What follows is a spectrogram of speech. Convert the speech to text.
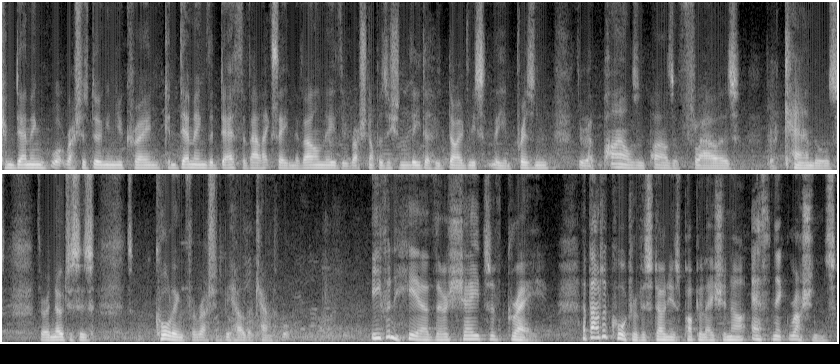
condemning what Russia's doing in Ukraine, condemning the death of Alexei Navalny, the Russian opposition leader who died recently in prison. There are piles and piles of flowers, there are candles, there are notices calling for Russia to be held accountable. Even here, there are shades of grey. About a quarter of Estonia's population are ethnic Russians,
